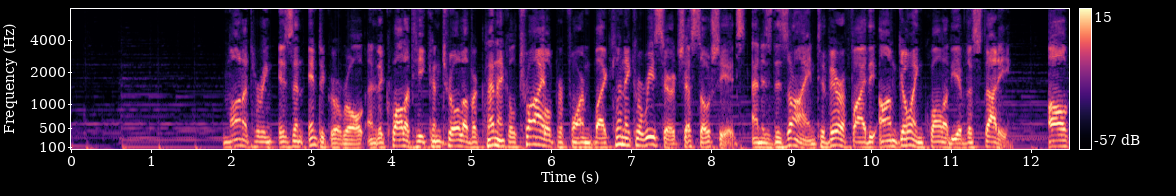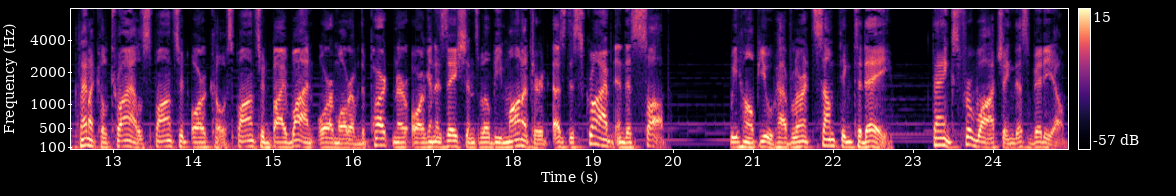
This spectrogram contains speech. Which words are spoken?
Monitoring is an integral role in the quality control of a clinical trial performed by clinical research associates and is designed to verify the ongoing quality of the study. All clinical trials sponsored or co-sponsored by one or more of the partner organizations will be monitored as described in this SOP. We hope you have learned something today. Thanks for watching this video.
